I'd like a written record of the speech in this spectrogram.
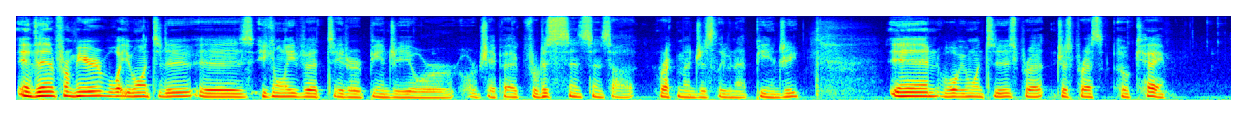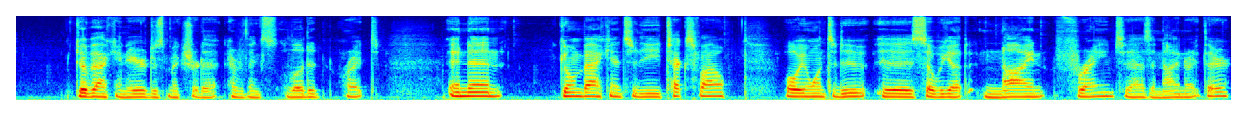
And then from here, what you want to do is you can leave it either PNG or, or JPEG. For this instance, I recommend just leaving that PNG. And what we want to do is pre just press OK. Go back in here, just make sure that everything's loaded right. And then going back into the text file, what we want to do is, so we got nine frames. It has a nine right there.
